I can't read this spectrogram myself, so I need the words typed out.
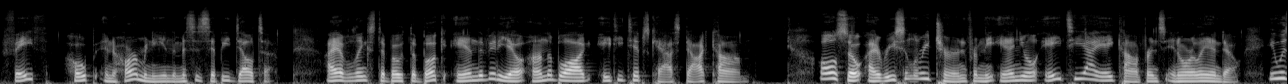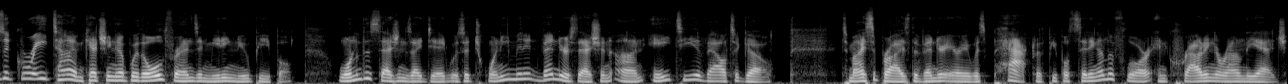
Faith, Hope, and Harmony in the Mississippi Delta. I have links to both the book and the video on the blog attipscast.com. Also, I recently returned from the annual ATIA conference in Orlando. It was a great time catching up with old friends and meeting new people. One of the sessions I did was a 20 minute vendor session on AT Eval to Go. To my surprise, the vendor area was packed with people sitting on the floor and crowding around the edge.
